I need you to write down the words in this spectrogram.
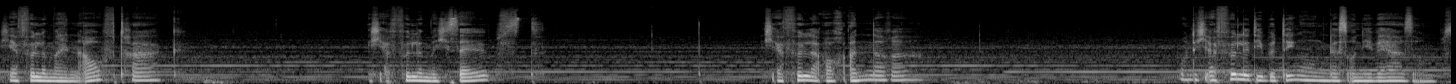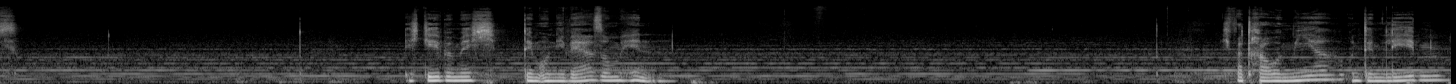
Ich erfülle meinen Auftrag ich erfülle mich selbst. Ich erfülle auch andere. Und ich erfülle die Bedingungen des Universums. Ich gebe mich dem Universum hin. Ich vertraue mir und dem Leben,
